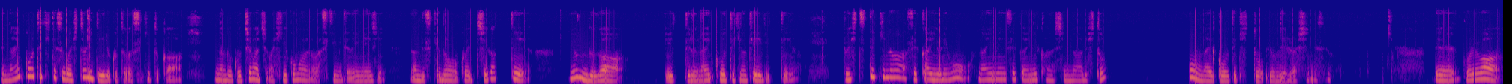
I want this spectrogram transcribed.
で内向的ってすごい一人でいることが好きとか、なんかこう、ちまちま引きこもるのが好きみたいなイメージなんですけど、これ違って、ユングが言ってる内向的な定義って、物質的な世界よりも内面世界に関心のある人を内向的と呼んでいるらしいんですよ。で、これは、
